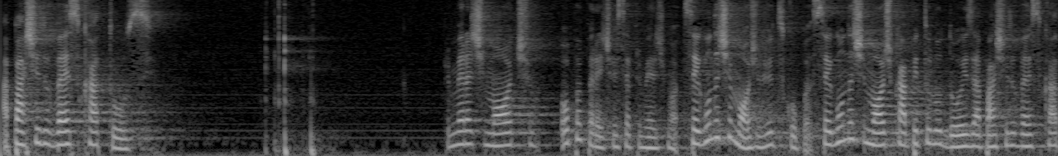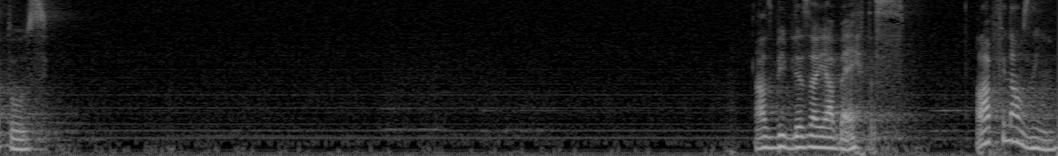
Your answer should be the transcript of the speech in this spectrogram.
a partir do verso 14. 1 Timóteo. Opa, peraí, deixa eu ver se é 1 Timóteo. 2 Timóteo, viu? Desculpa. 2 Timóteo, capítulo 2, a partir do verso 14. As Bíblias aí abertas. Lá pro finalzinho.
